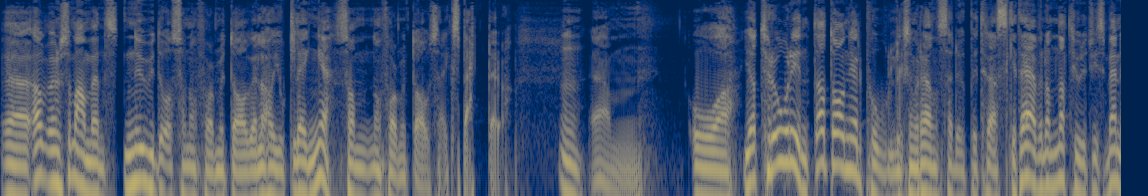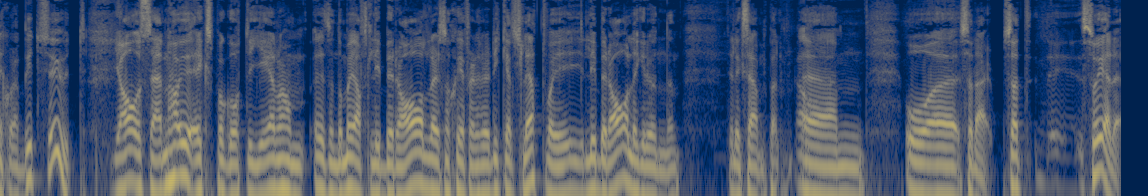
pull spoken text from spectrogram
eh, som används nu då som någon form av, eller har gjort länge som någon form av så här experter. Då. Ehm, och jag tror inte att Daniel Pohl liksom rensade upp i träsket, även om naturligtvis människor har bytts ut. Ja, och sen har ju Expo gått igenom, liksom, de har ju haft liberaler som chefredaktör. Rickard Slätt var ju liberal i grunden, till exempel. Ehm, och sådär. Så, att, så är det.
